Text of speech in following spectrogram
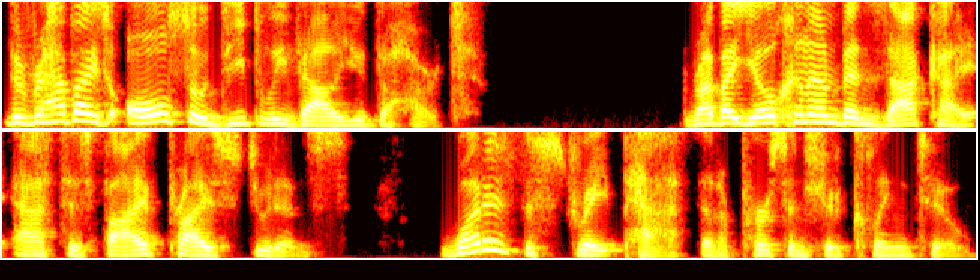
The rabbis also deeply valued the heart. Rabbi Yochanan ben Zakkai asked his five prize students, what is the straight path that a person should cling to?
